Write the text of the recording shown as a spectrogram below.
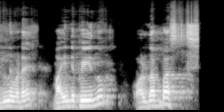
ഇന്നിവിടെ വൈൻഡപ്പ് ചെയ്യുന്നു. ഓൾ ദ ബെസ്റ്റ്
